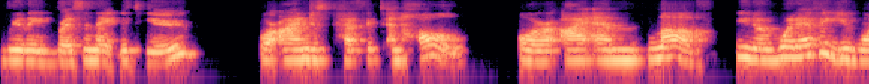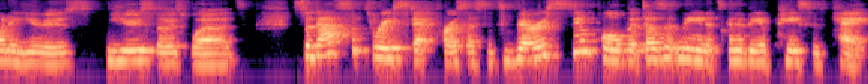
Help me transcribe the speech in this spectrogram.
really resonate with you or I am just perfect and whole, or I am love. You know, whatever you want to use, use those words. So that's the three step process. It's very simple, but doesn't mean it's going to be a piece of cake.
